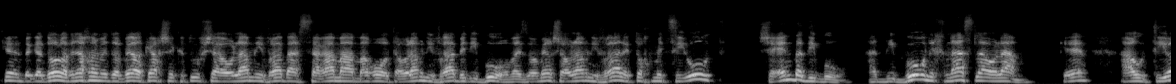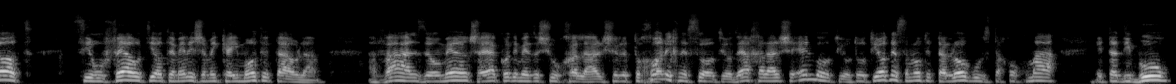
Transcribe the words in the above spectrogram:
כן, בגדול רבי נחמן מדבר על כך שכתוב שהעולם נברא בעשרה מאמרות, העולם נברא בדיבור, אבל זה אומר שהעולם נברא לתוך מציאות שאין בה דיבור. הדיבור נכנס לעולם, כן? האותיות, צירופי האותיות הם אלה שמקיימות את העולם. אבל זה אומר שהיה קודם איזשהו חלל שלתוכו נכנסו האותיות, זה היה חלל שאין בו אותיות. האותיות מסמנות את הלוגוס, את החוכמה, את הדיבור,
